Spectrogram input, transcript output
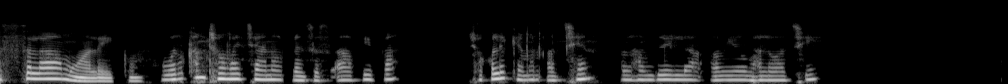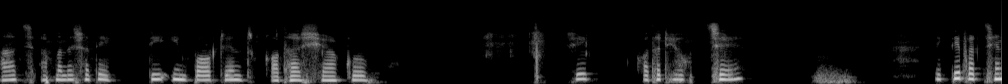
আসসালামু আলাইকুম। Welcome to my channel princess Afifa সকলে কেমন আছেন? আলহামদুলিল্লাহ, আমিও ভালো আছি। আজ আপনাদের সাথে একটি ইম্পর্টেন্ট কথা শেয়ার করব। সেই কথাটি হচ্ছে দেখতে পাচ্ছেন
